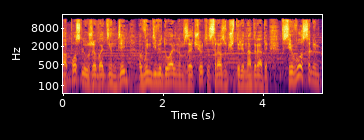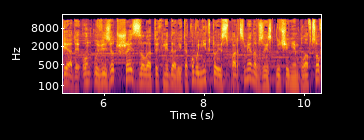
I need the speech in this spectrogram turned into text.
а после уже в один день в индивидуальном зачете сразу четыре награды. Всего с Олимпиады он увезет шесть золотых медалей. Такого никто из спортсменов, за исключением пловцов,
